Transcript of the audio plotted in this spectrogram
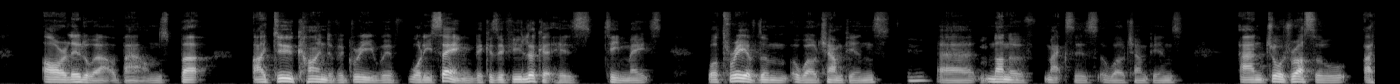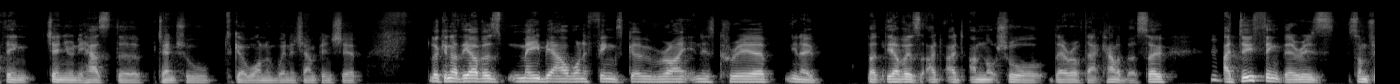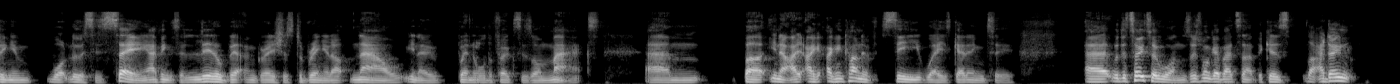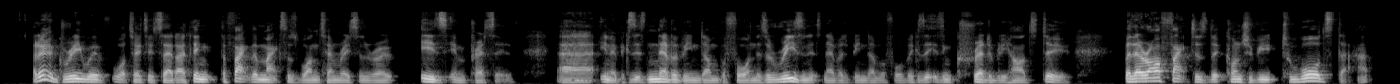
are a little out of bounds, but I do kind of agree with what he's saying because if you look at his teammates, well, three of them are world champions. Mm-hmm. Uh, none of Max's are world champions. And George Russell, I think, genuinely has the potential to go on and win a championship. Looking at the others, maybe Albon, if things go right in his career, you know, but the others, I, I, I'm not sure they're of that caliber. So I do think there is something in what Lewis is saying. I think it's a little bit ungracious to bring it up now, you know, when all the focus is on Max. Um, but you know, I, I, can kind of see where he's getting to. Uh, with the Toto ones, I just want to go back to that because like, I don't I don't agree with what Toto said. I think the fact that Max has won 10 races in a row is impressive. Uh, mm. you know, because it's never been done before. And there's a reason it's never been done before, because it is incredibly hard to do. But there are factors that contribute towards that.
